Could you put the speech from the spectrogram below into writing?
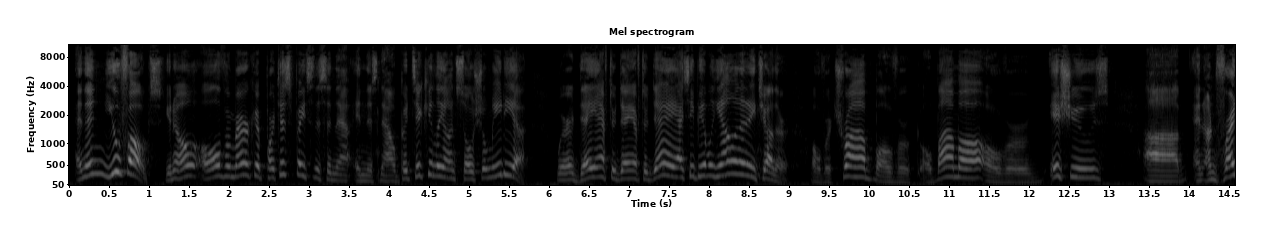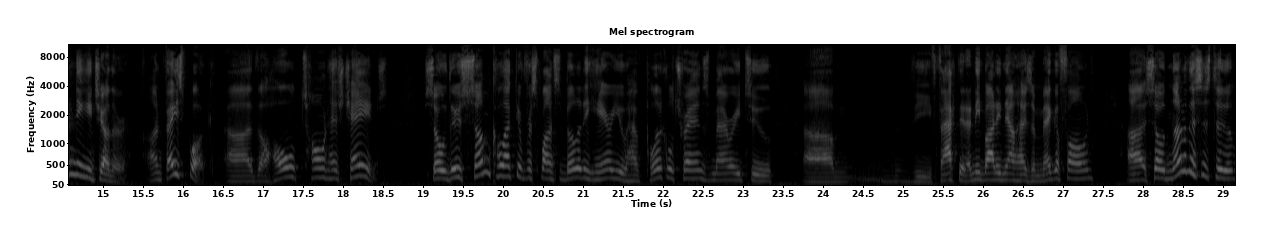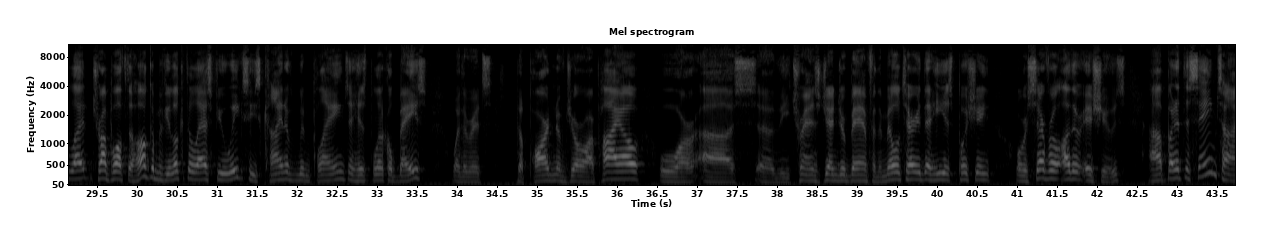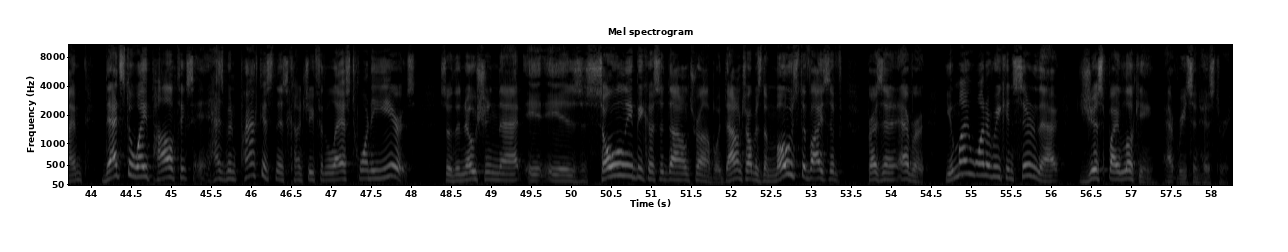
And then you folks, you know, all of America participates this in, in this now, particularly on social media, where day after day after day, I see people yelling at each other over Trump, over Obama, over issues, uh, and unfriending each other on Facebook. Uh, the whole tone has changed. So there's some collective responsibility here. You have political trends married to um, the fact that anybody now has a megaphone. Uh, so none of this is to let Trump off the hook. I mean, if you look at the last few weeks, he's kind of been playing to his political base, whether it's the pardon of Joe Arpaio or uh, uh, the transgender ban for the military that he is pushing or several other issues. Uh, but at the same time, that's the way politics has been practiced in this country for the last 20 years. So the notion that it is solely because of Donald Trump, or Donald Trump is the most divisive president ever, you might want to reconsider that just by looking at recent history.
